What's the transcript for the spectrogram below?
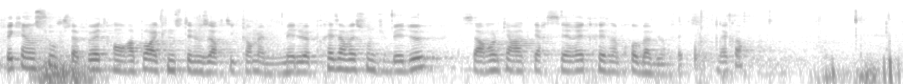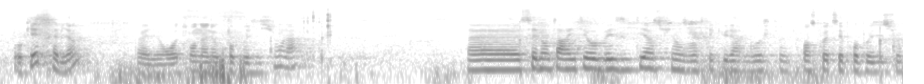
Le fait qu'il y ait un souffle, ça peut être en rapport avec une sténose aortique quand même. Mais la préservation du B2, ça rend le caractère serré très improbable en fait. D'accord? Ok, très bien. On retourne à nos propositions là. Euh, sédentarité, obésité, insuffisance ventriculaire gauche. Tu penses quoi de ces propositions?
